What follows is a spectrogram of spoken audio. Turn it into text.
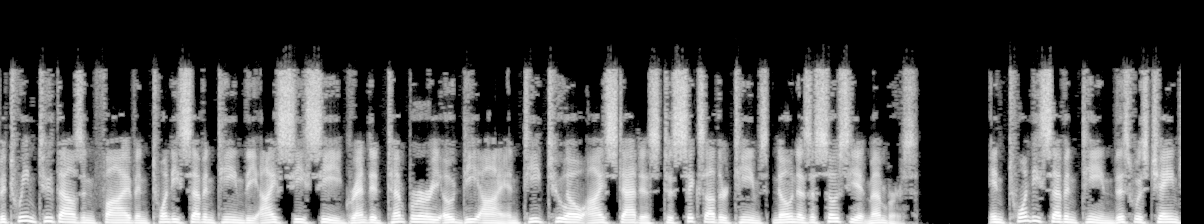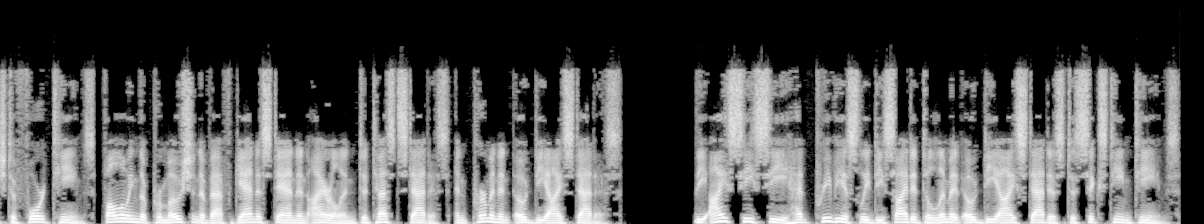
Between 2005 and 2017 the ICC granted temporary ODI and T20I status to six other teams known as associate members. In 2017 this was changed to four teams, following the promotion of Afghanistan and Ireland to test status and permanent ODI status. The ICC had previously decided to limit ODI status to 16 teams.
